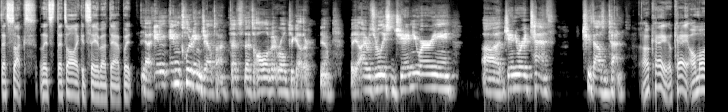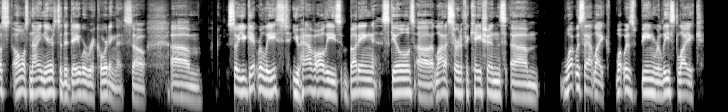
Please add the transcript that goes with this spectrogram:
that sucks. That's that's all I could say about that. But yeah, in, including jail time. That's that's all of it rolled together. Yeah, but yeah, I was released January uh, January tenth, two thousand ten. Okay, okay, almost almost nine years to the day we're recording this. So, um, so you get released. You have all these budding skills, uh, a lot of certifications. Um, what was that like? What was being released like?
